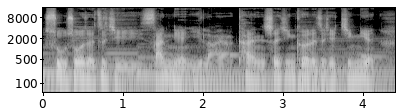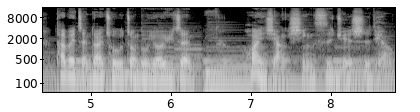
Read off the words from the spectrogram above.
诉说着自己三年以来啊看身心科的这些经验，他被诊断出重度忧郁症、幻想型思觉失调，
